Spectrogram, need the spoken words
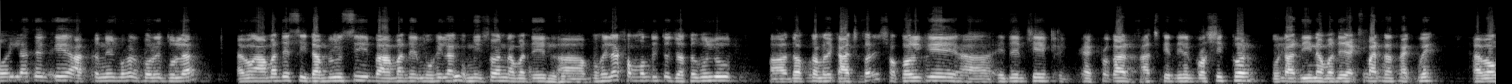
মহিলাদেরকে আত্মনির্ভর করে তোলা এবং আমাদের সিডাব্লিউসি বা আমাদের মহিলা কমিশন, আমাদের মহিলা সম্বন্ধিত যতগুলো দপ্তর আমাদের কাজ করে, সকলকে এদেরকে এক প্রকার আজকের দিনে প্রশিক্ষণ, গোটা দিন আমাদের এক্সপার্টরা থাকবে এবং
